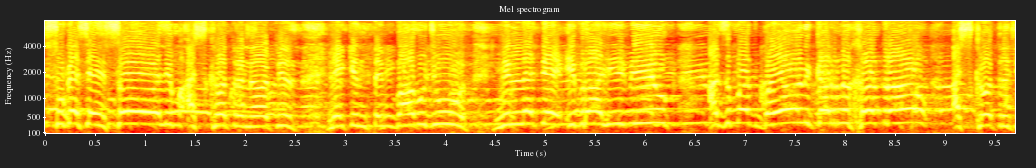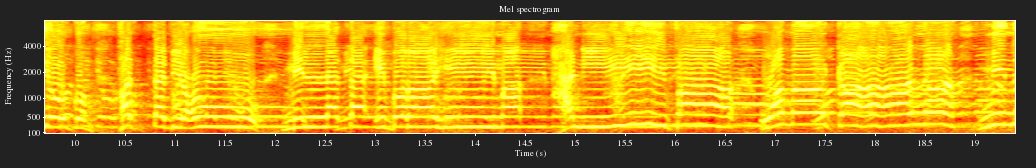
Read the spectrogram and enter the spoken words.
سو گسے سالم اس نافذ۔ لیکن تم باوجود ملت ابراہیمیوک عظمت بیان کرن خطر آو اس تی حکم۔ فتبعو ملت ابراہیم حنیفا وما كان من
